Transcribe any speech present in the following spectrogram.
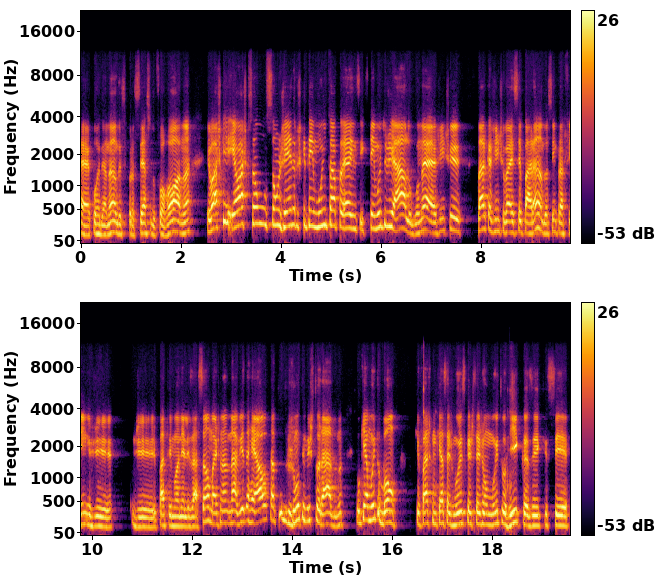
é, coordenando esse processo do forró, né? Eu acho que eu acho que são, são gêneros que têm muito é, que tem muito diálogo, né? A gente Claro que a gente vai separando, assim, para fins de, de patrimonialização, mas na, na vida real está tudo junto e misturado, né? o que é muito bom, que faz com que essas músicas sejam muito ricas e que se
